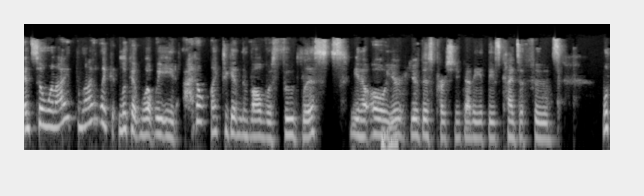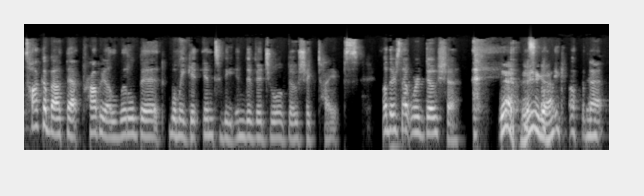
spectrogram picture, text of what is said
And so when I when I like look at what we eat, I don't like to get involved with food lists. You know, oh, mm-hmm. you're you're this person, you've got to eat these kinds of foods. We'll talk about that probably a little bit when we get into the individual doshic types. Oh, there's that word dosha. Yeah, there you go. go yeah. that.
